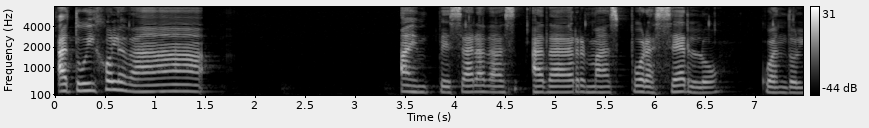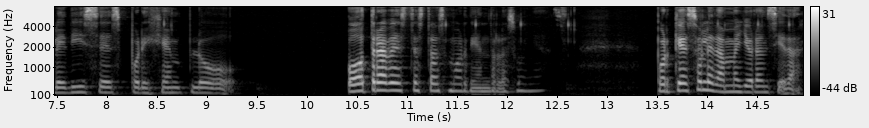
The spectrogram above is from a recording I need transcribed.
A tu hijo le va a empezar a, a dar más por hacerlo cuando le dices, por ejemplo, otra vez te estás mordiendo las uñas, porque eso le da mayor ansiedad.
